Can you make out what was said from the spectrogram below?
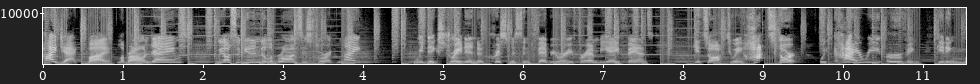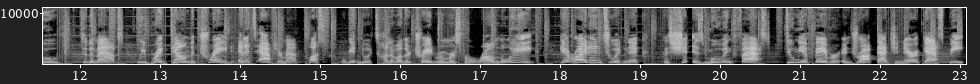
hijacked by LeBron James. We also get into LeBron's historic night. We dig straight into Christmas in February for NBA fans. Gets off to a hot start with Kyrie Irving getting moved to the Mavs. We break down the trade and its aftermath. Plus, we'll get into a ton of other trade rumors from around the league. Get right into it, Nick, because shit is moving fast. Do me a favor and drop that generic ass beat.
